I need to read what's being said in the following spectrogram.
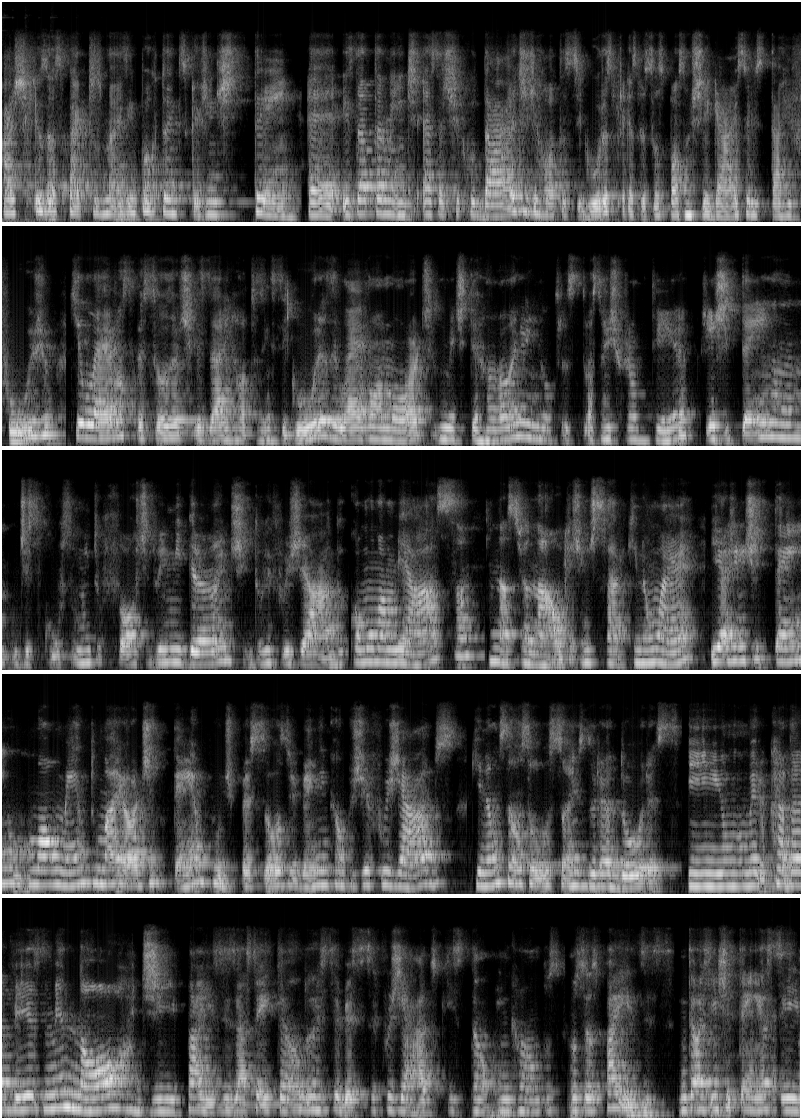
Acho que os aspectos mais importantes que a gente tem é exatamente essa dificuldade de rotas seguras para que as pessoas possam chegar e solicitar refúgio, que levam as pessoas a utilizarem rotas inseguras e levam à morte no Mediterrâneo e em outras situações de fronteira. A gente tem um discurso muito forte do imigrante, do refugiado, como uma ameaça nacional, que a gente sabe que não é, e a gente tem um aumento maior de tempo de pessoas vivendo em campos de refugiados, que não são soluções duradouras, e um número cada vez menor de países aceitando receber esses refugiados que estão em campos nos seus países. Então a gente tem esse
